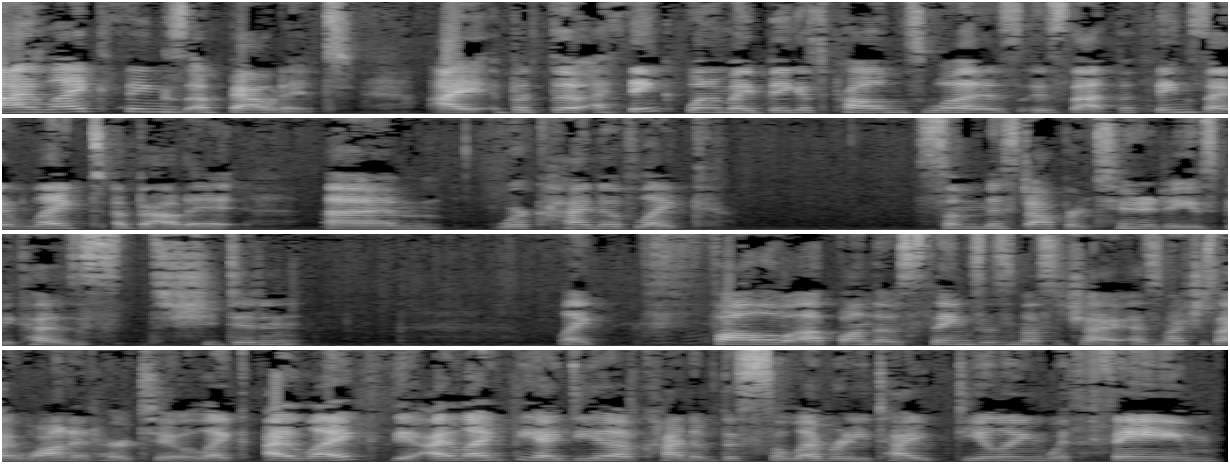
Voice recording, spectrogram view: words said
I like things about it. I but the I think one of my biggest problems was is that the things I liked about it um, were kind of like some missed opportunities because she didn't like follow up on those things as much as I as much as I wanted her to. Like I like the I like the idea of kind of this celebrity type dealing with fame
